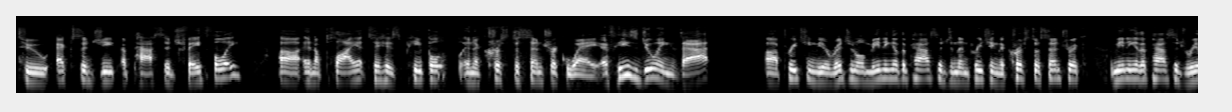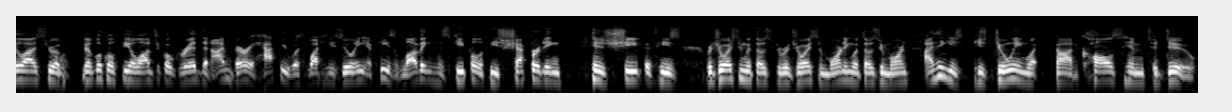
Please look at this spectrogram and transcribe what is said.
to exegete a passage faithfully uh, and apply it to his people in a Christocentric way. If he's doing that, uh, preaching the original meaning of the passage and then preaching the Christocentric meaning of the passage realized through a biblical theological grid, then I'm very happy with what he's doing. If he's loving his people, if he's shepherding his sheep, if he's rejoicing with those who rejoice and mourning with those who mourn, I think he's he's doing what God calls him to do.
